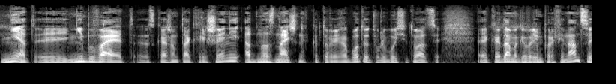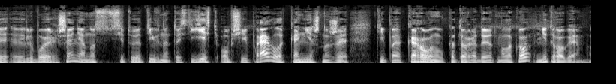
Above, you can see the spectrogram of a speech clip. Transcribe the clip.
Нет, э, не бывает, э, скажем так, решений однозначных, которые работают в любой ситуации. Э, когда мы говорим про финансы, э, любое решение, оно ситуативно. То есть есть общие правила, конечно же, типа корону, которая дает молоко, не трогаем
